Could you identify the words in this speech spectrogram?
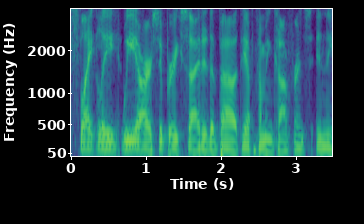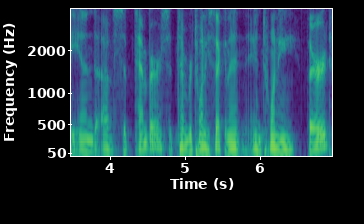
slightly. We are super excited about the upcoming conference in the end of September, September 22nd and- and 23rd.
